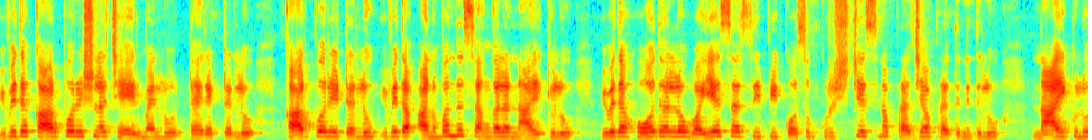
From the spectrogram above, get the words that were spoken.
వివిధ కార్పొరేషన్ల చైర్మన్లు డైరెక్టర్లు కార్పొరేటర్లు వివిధ అనుబంధ సంఘాల నాయకులు వివిధ హోదాల్లో వైఎస్ఆర్సీపీ కోసం కృషి చేసిన ప్రజాప్రతినిధులు నాయకులు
